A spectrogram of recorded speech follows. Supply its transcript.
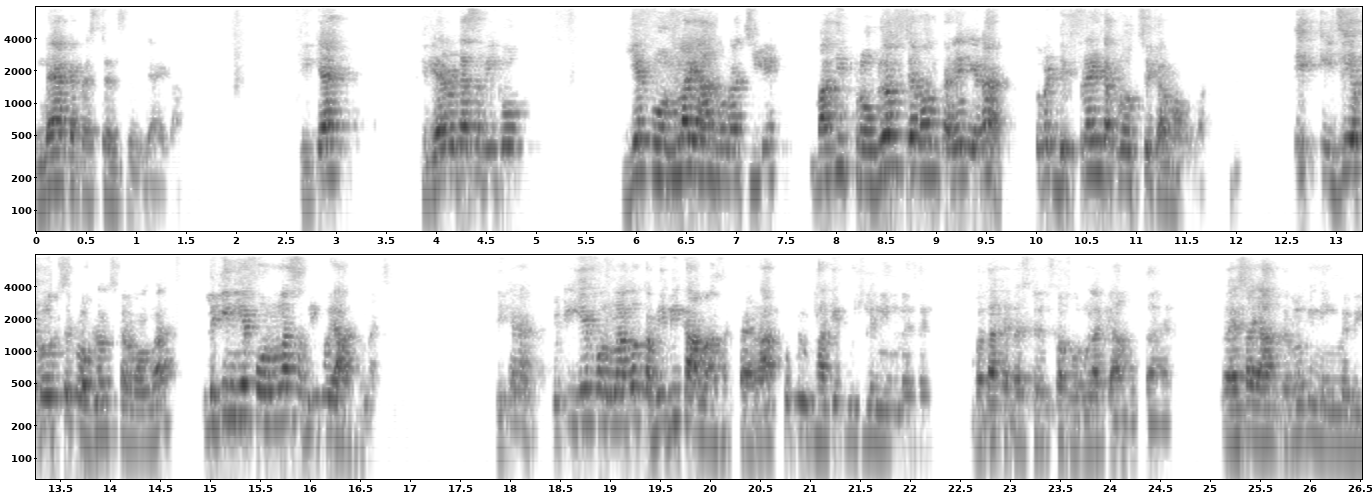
नया कैपेसिटेंस मिल जाएगा। ठीक है? क्लियर बेटा सभी को? ये फॉर्मूला याद होना चाहिए। बाकी प्रॉब्लम्स जब हम करेंगे ना तो मैं डिफरेंट अप्रोच से करवाऊँगा। एक इजी अप्रोच से प्रॉब्लम्स करवाऊँगा। लेकिन ये फॉर्मूला सभी को याद होना चाहिए। ठीक है ना? क्योंकि ये फॉर्मूला तो कभी भी काम आ सकता है। रात को कोई उठा के पूछ ले नींद में से, बता कैपेसिटेंस का फॉर्मूला क्या होता है। तो ऐसा याद कर लो कि नींद में भी,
